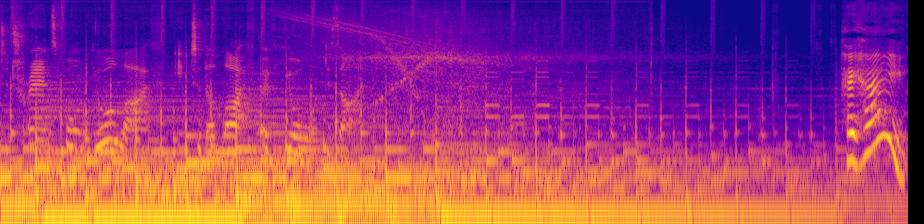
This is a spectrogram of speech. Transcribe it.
to transform your life into the life of your design. Hey, hey!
